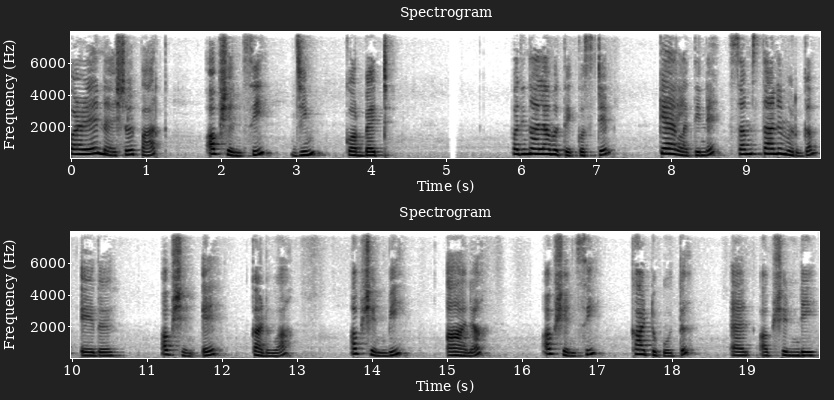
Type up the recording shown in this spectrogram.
പഴയ national park option C Jim Corbett. പതിനാലാമത്തെ ക്വസ്റ്റ്യൻ. കേരളത്തിന്റെ സംസ്ഥാന മൃഗം ഏത്? ഓപ്ഷൻ എ കടുവ. ഓപ്ഷൻ ബി ആന. ഓപ്ഷൻ സി കാട്ടുപോത്ത്. ആൻഡ് ഓപ്ഷൻ ഡി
